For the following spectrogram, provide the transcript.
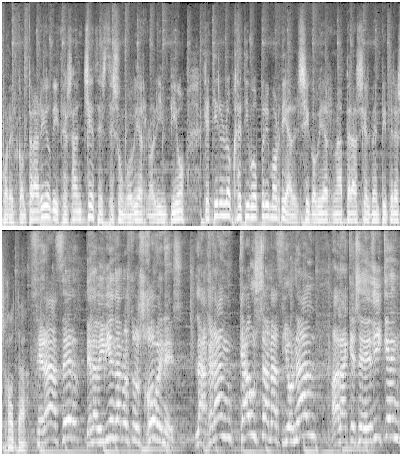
Por el contrario, dice Sánchez, este es un gobierno limpio que tiene el objetivo primordial si gobierna tras el 23J. Será hacer de la vivienda a nuestros jóvenes la gran causa nacional a la que se dediquen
